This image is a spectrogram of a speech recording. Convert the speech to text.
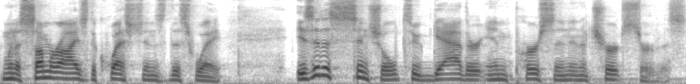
I'm going to summarize the questions this way Is it essential to gather in person in a church service?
